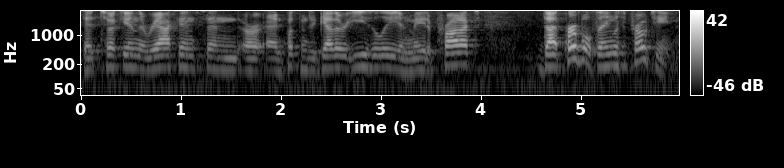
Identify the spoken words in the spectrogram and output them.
that took in the reactants and, or, and put them together easily and made a product. That purple thing was protein.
